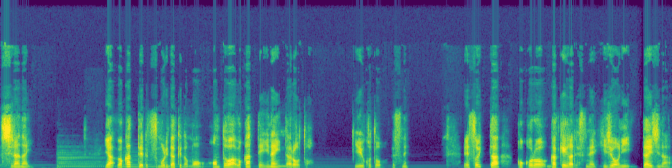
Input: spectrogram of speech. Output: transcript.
知らない。いや、分かってるつもりだけども、本当は分かっていないんだろうということですね。そういった心がけがですね、非常に大事な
